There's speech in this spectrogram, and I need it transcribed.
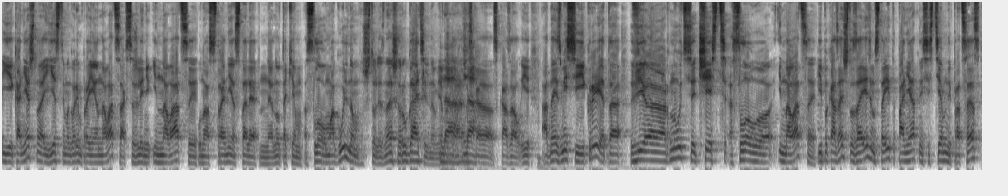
И, конечно, если мы говорим про инновации, а, к сожалению, инновации у нас стране стали, ну, таким словом огульным, что ли, знаешь, ругательным, я да, бы даже да. сказал. И одна из миссий игры – это вернуть честь слову инновация и показать, что за этим стоит понятный системный процесс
